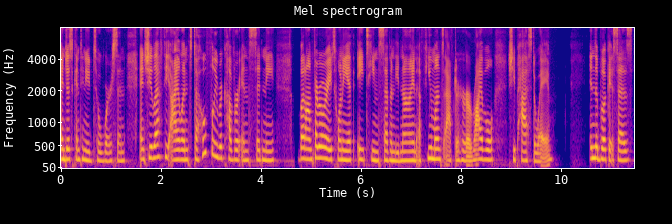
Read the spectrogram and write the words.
and just continued to worsen, and she left the island to hopefully recover in Sydney. But on February 20th, 1879, a few months after her arrival, she passed away. In the book, it says,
